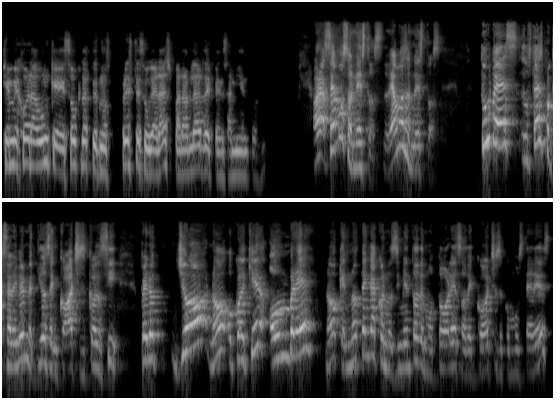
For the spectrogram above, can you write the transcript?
qué mejor aún que Sócrates nos preste su garage para hablar de pensamiento. Ahora, seamos honestos, seamos honestos. Tú ves, ustedes porque se le ven metidos en coches y cosas así, pero yo, ¿no? O cualquier hombre, ¿no? Que no tenga conocimiento de motores o de coches o como ustedes,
